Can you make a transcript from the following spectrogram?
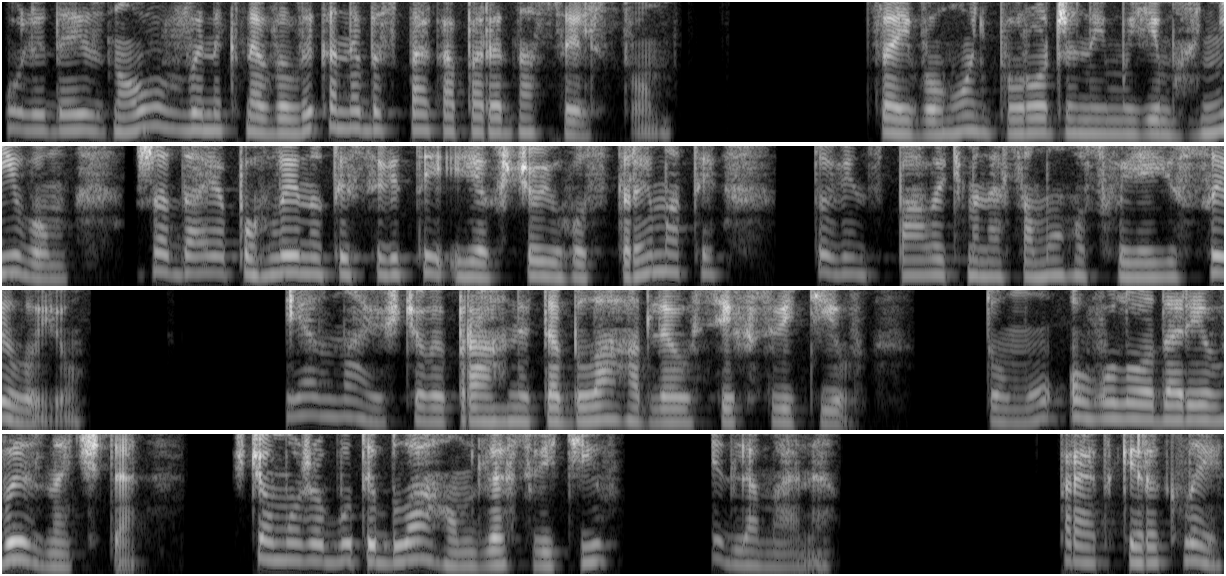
у людей знову виникне велика небезпека перед насильством. Цей вогонь, породжений моїм гнівом, жадає поглинути світи, і якщо його стримати, то він спалить мене самого своєю силою. Я знаю, що ви прагнете блага для усіх світів, тому, о володарі, визначте, що може бути благом для світів і для мене. Предки рекли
